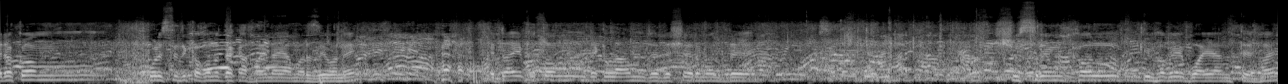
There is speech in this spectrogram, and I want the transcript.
এরকম পরিস্থিতি কখনো দেখা হয় নাই আমার জীবনে। এটাই প্রথম দেখলাম যে দেশের মধ্যে সুশৃঙ্খল কীভাবে বয়ে আনতে হয়।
